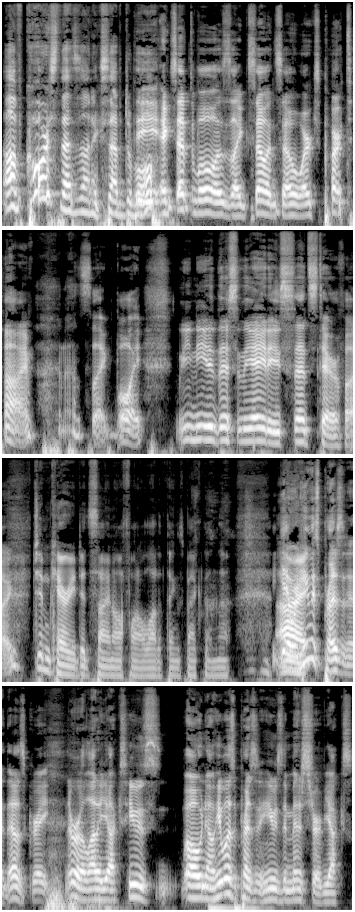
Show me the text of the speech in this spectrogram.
Of course that's unacceptable. The acceptable was like so and so works part time. And I was like, boy, we needed this in the 80s. That's terrifying. Jim Carrey did sign off on a lot of things back then, though. Yeah, All when right. he was president, that was great. There were a lot of yucks. He was, oh no, he wasn't president. He was the minister of yucks.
